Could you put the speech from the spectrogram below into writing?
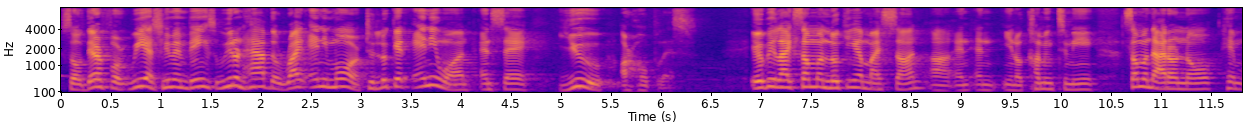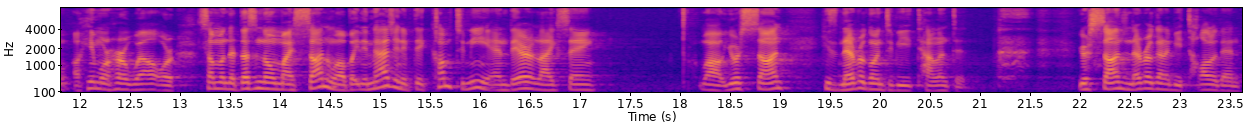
So therefore, we as human beings, we don't have the right anymore to look at anyone and say, "You are hopeless." It would be like someone looking at my son uh, and and you know coming to me, someone that I don't know him uh, him or her well, or someone that doesn't know my son well. But imagine if they come to me and they're like saying, "Wow, your son, he's never going to be talented. your son's never going to be taller than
